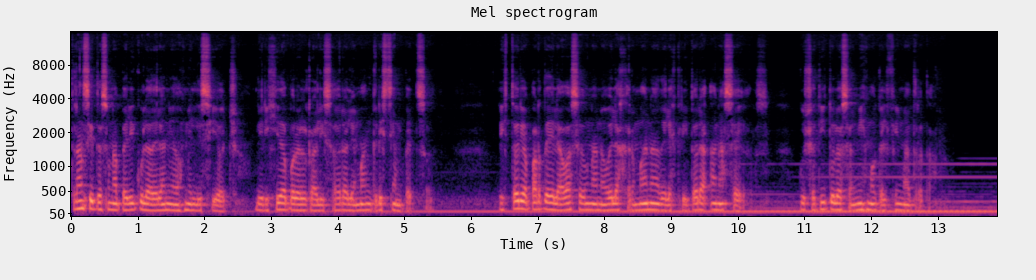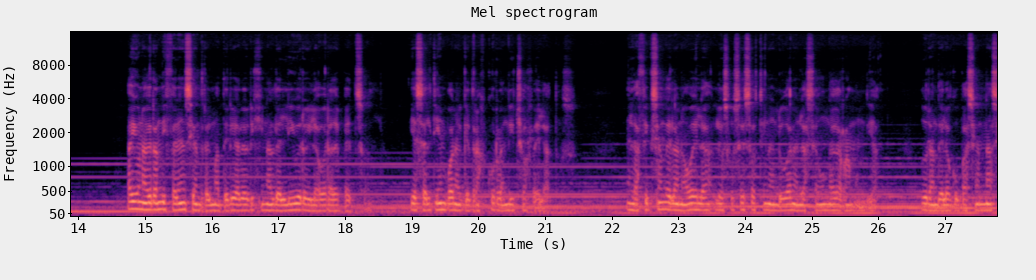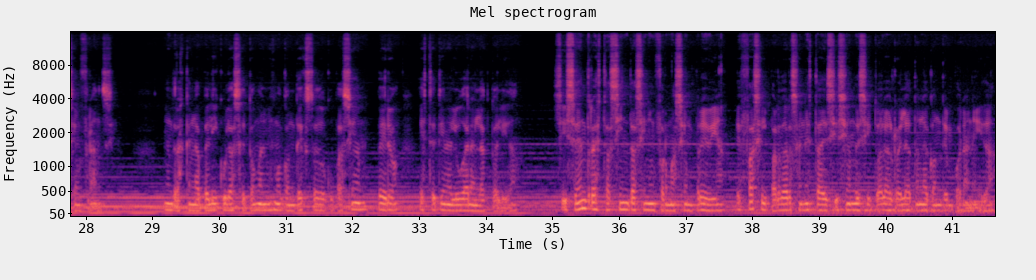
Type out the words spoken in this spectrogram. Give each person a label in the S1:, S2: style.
S1: Transit es una película del año 2018, dirigida por el realizador alemán Christian Petzold. La historia parte de la base de una novela germana de la escritora Anna Segers, cuyo título es el mismo que el film a tratar. Hay una gran diferencia entre el material original del libro y la obra de Petzold, y es el tiempo en el que transcurren dichos relatos. En la ficción de la novela, los sucesos tienen lugar en la Segunda Guerra Mundial, durante la ocupación nazi en Francia, mientras que en la película se toma el mismo contexto de ocupación, pero este tiene lugar en la actualidad. Si se entra a esta cinta sin información previa, es fácil perderse en esta decisión de situar el relato en la contemporaneidad.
